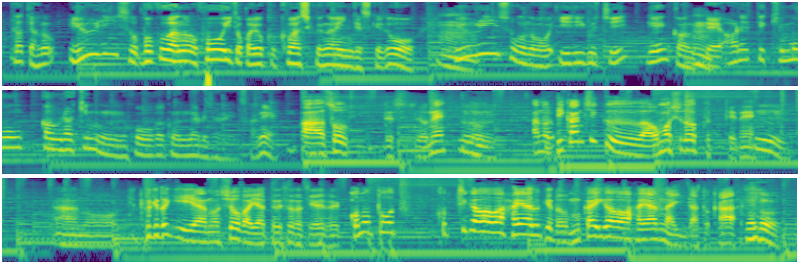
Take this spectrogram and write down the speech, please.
ん。だってあの有林荘僕はあの方位とかよく詳しくないんですけど、うん。有林荘の入り口玄関って、あれって鬼門か裏鬼門の方角になるじゃないですかね。ああ、そうですよね。ううん。あの美観地区は面白くってね、うん。あの時々あの商売やってる人たちが言うこのとこっち側は流行るけど向かい側は流行らないんだとかうん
